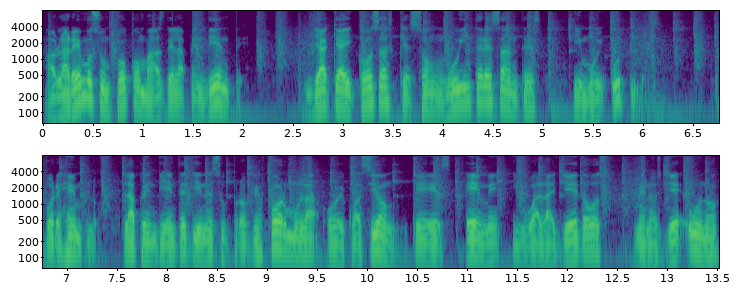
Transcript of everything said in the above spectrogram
Hablaremos un poco más de la pendiente, ya que hay cosas que son muy interesantes y muy útiles. Por ejemplo, la pendiente tiene su propia fórmula o ecuación, que es m igual a y2 menos y1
